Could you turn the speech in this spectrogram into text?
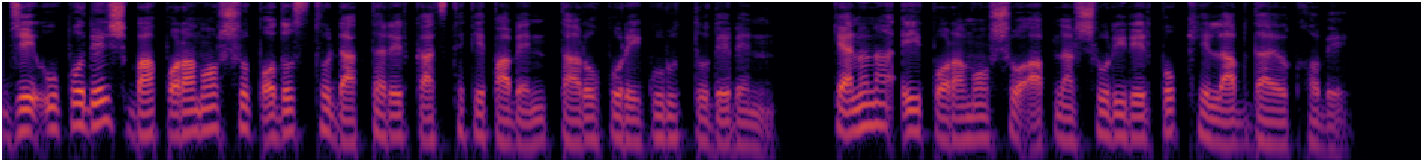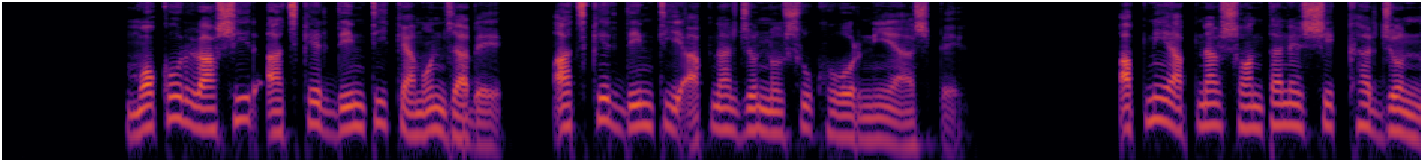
যে উপদেশ বা পরামর্শ পদস্থ ডাক্তারের কাছ থেকে পাবেন তার ওপরে গুরুত্ব দেবেন। কেননা এই পরামর্শ আপনার শরীরের পক্ষে লাভদায়ক হবে। মকর রাশির আজকের দিনটি কেমন যাবে? আজকের দিনটি আপনার জন্য সুখবর নিয়ে আসবে। আপনি আপনার সন্তানের শিক্ষার জন্য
